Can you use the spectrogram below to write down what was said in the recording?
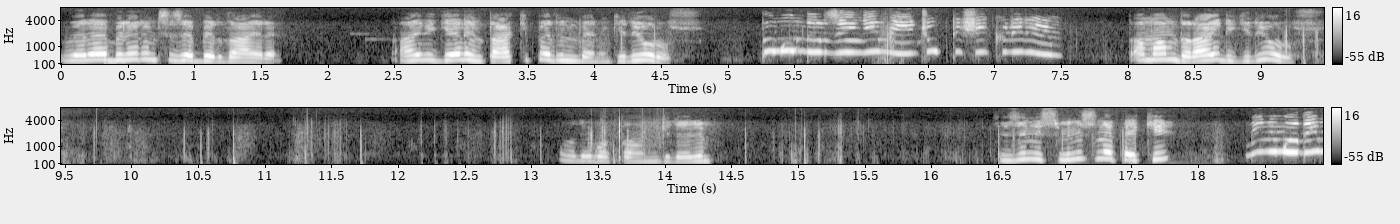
verebilirim size bir daire. Haydi gelin takip edin beni gidiyoruz. Bey çok teşekkür ederim. Tamamdır haydi gidiyoruz. Hadi bakalım gidelim. Sizin isminiz ne peki? Benim adım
